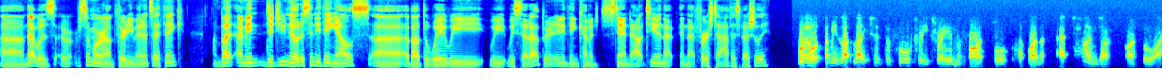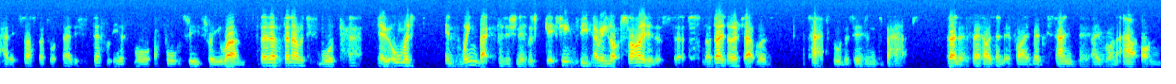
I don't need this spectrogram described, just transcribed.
Um, that was uh, somewhere around 30 minutes, I think. But I mean, did you notice anything else uh, about the way we, we, we set up, or anything kind of stand out to you in that in that first half, especially? Well, I mean, like, like you said, the four three three and the five four one. At times, I, I thought I had it sussed. I thought, no, this is definitely a four a four two three one. Then, I- then I was toward, you know, almost in the wing back position. It was it seemed to be very lopsided. I don't know if that was a tactical decision, to perhaps. I don't know if they identified maybe Sanchez over on out on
